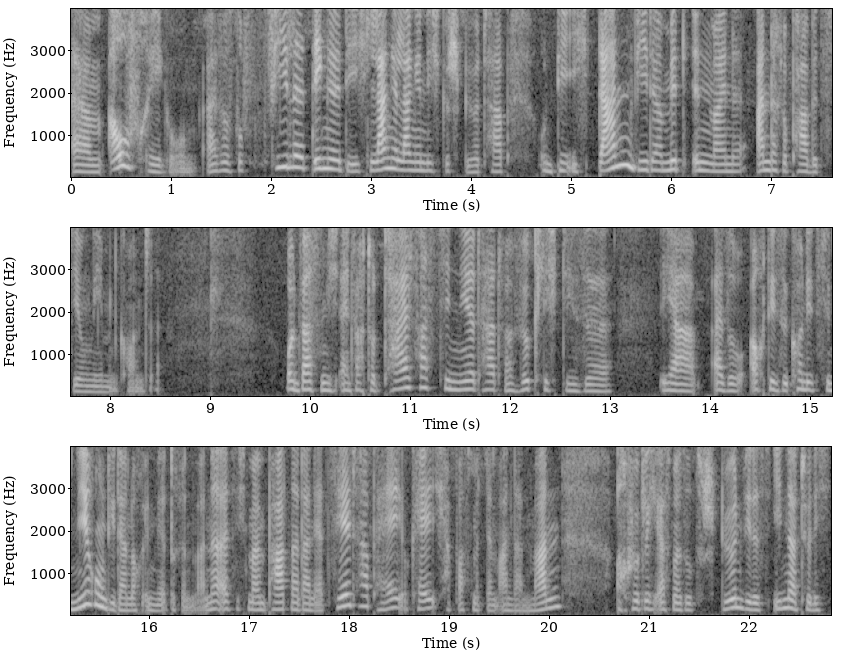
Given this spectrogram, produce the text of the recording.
ähm, Aufregung. Also so viele Dinge, die ich lange, lange nicht gespürt habe und die ich dann wieder mit in meine andere Paarbeziehung nehmen konnte. Und was mich einfach total fasziniert hat, war wirklich diese, ja, also auch diese Konditionierung, die da noch in mir drin war. Ne? Als ich meinem Partner dann erzählt habe, hey, okay, ich habe was mit einem anderen Mann, auch wirklich erstmal so zu spüren, wie das ihn natürlich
